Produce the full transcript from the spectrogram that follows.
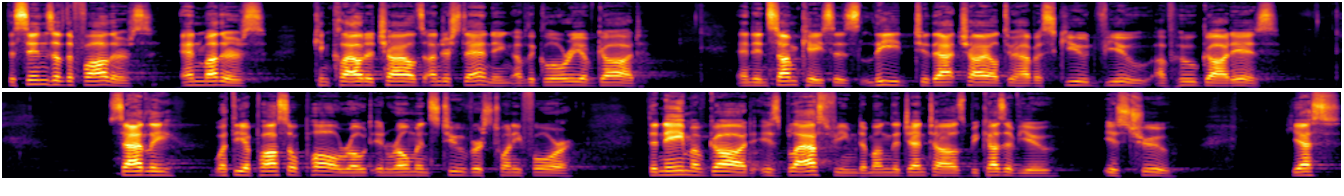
the sins of the fathers and mothers can cloud a child's understanding of the glory of God, and in some cases, lead to that child to have a skewed view of who God is. Sadly, what the Apostle Paul wrote in Romans 2, verse 24 The name of God is blasphemed among the Gentiles because of you, is true. Yes,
